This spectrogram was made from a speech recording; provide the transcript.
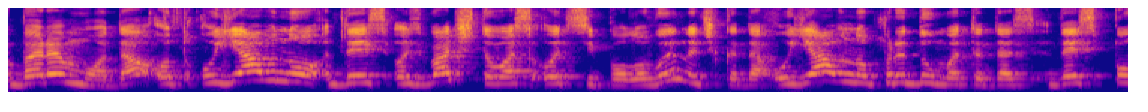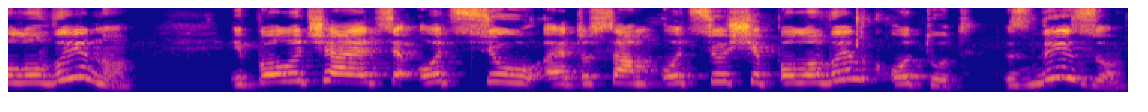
Беремо, да? от уявно десь, ось бачите, у вас оці половиночки, да? уявно придумати десь, десь половину І виходить, оцю, ету сам, оцю ще половинку, отут, знизу,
